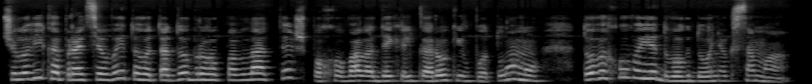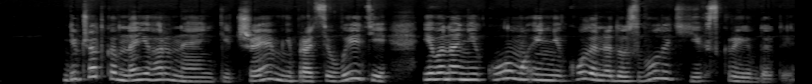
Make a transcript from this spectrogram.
чоловіка працьовитого та доброго Павла теж поховала декілька років по тому, то виховує двох доньок сама. Дівчатка в неї гарненькі, чемні, працьовиті, і вона нікому і ніколи не дозволить їх скривдити.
